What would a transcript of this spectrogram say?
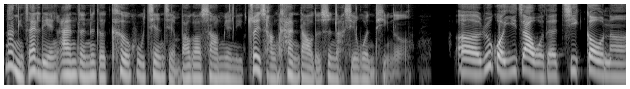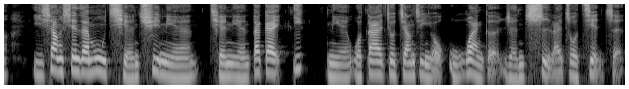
那你在联安的那个客户健检报告上面，你最常看到的是哪些问题呢？呃，如果依照我的机构呢，以像现在目前、去年、前年，大概一年，我大概就将近有五万个人次来做见诊。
